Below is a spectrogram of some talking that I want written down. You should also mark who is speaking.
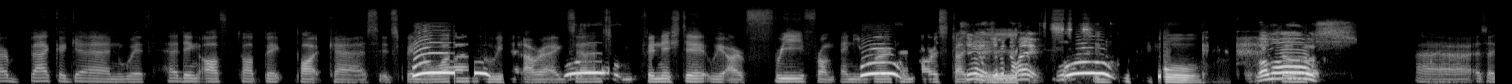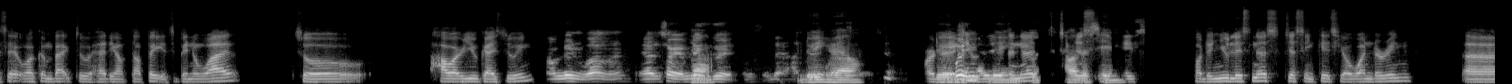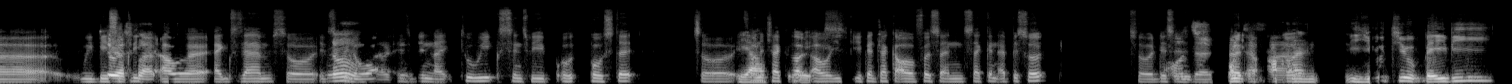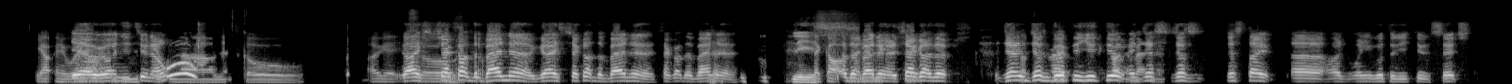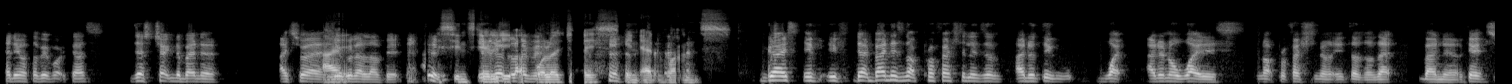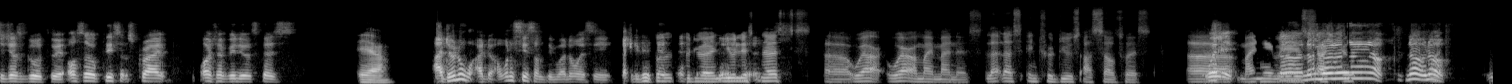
Speaker 1: we're back again with Heading Off Topic podcast. It's been a while. We had our exams, we finished it. We are free from any burden or studies.
Speaker 2: Oh,
Speaker 3: Vamos!
Speaker 1: Uh, as I said, welcome back to Heading Off Topic. It's been a while. So, how are you guys doing?
Speaker 3: I'm doing well, man. Yeah, sorry, I'm
Speaker 2: Yeah.
Speaker 3: doing good. I'm
Speaker 2: Doing well.
Speaker 1: For the
Speaker 3: Wait,
Speaker 1: new
Speaker 2: doing
Speaker 1: listeners,
Speaker 2: good. All the
Speaker 1: just in
Speaker 2: same.
Speaker 1: case, for the new listeners, just in case you're wondering, uh, we basically
Speaker 3: clap.
Speaker 1: did our exam. So it's been a while.
Speaker 3: okay.
Speaker 1: It's been like two weeks since we po- posted. So if you
Speaker 2: Yeah,
Speaker 1: want to check
Speaker 2: two
Speaker 1: out our, you, can check out our first and second episode. So this
Speaker 3: On
Speaker 1: is the third episode.
Speaker 2: On YouTube, baby.
Speaker 1: Yeah, and
Speaker 3: Yeah, we're on YouTube now. Woo!
Speaker 1: Let's go. Okay,
Speaker 3: Guys,
Speaker 1: so
Speaker 3: check out the banner. Guys, check out the banner. Check out the banner.
Speaker 2: Please.
Speaker 1: Check out
Speaker 3: Check out the
Speaker 1: banner.
Speaker 3: banner. Check out the. Just, just go to YouTube and
Speaker 1: banner.
Speaker 3: just, just, just type uh on when you go to YouTube search heading off topic podcast. Just check the banner. I swear
Speaker 2: I-
Speaker 3: you're gonna love it.
Speaker 2: I sincerely
Speaker 3: You're gonna love it.
Speaker 2: apologize in advance.
Speaker 3: Guys, if if that banner is not professionalism, I don't think what I don't know why it is not professional in terms of that banner. Okay, so just go to it. Also, please subscribe, watch our videos because
Speaker 2: Yeah.
Speaker 3: I don't know. I, don't, I want to say something, but I don't want to say it.
Speaker 1: So to the new listeners, uh, where where are my manners? Let us introduce ourselves first. Uh,
Speaker 3: Wait,
Speaker 1: my name
Speaker 3: No,
Speaker 1: is
Speaker 3: no, no, no,
Speaker 1: Shakil.
Speaker 3: no, no, no, no.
